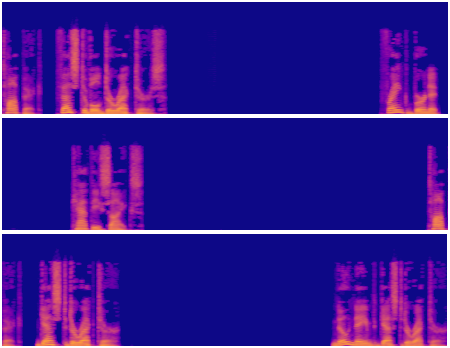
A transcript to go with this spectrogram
Topic Festival directors. Frank Burnett Kathy Sykes Guest director. No named guest director.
